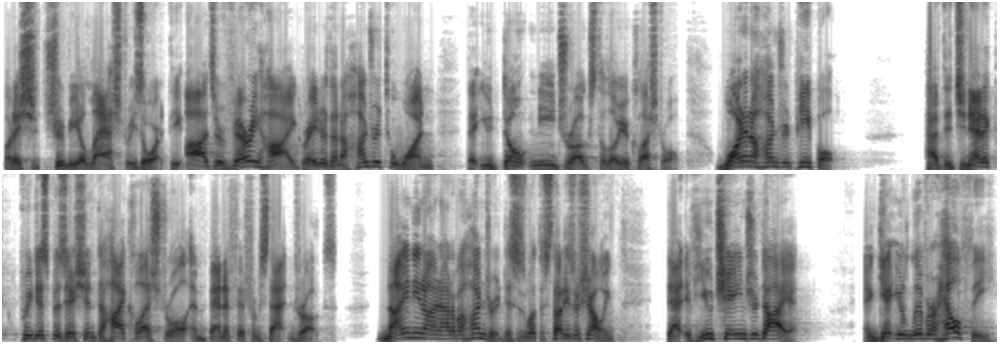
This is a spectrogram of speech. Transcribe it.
but it should, should be a last resort. The odds are very high, greater than 100 to 1, that you don't need drugs to lower your cholesterol. One in a 100 people have the genetic predisposition to high cholesterol and benefit from statin drugs. 99 out of 100, this is what the studies are showing, that if you change your diet and get your liver healthy,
